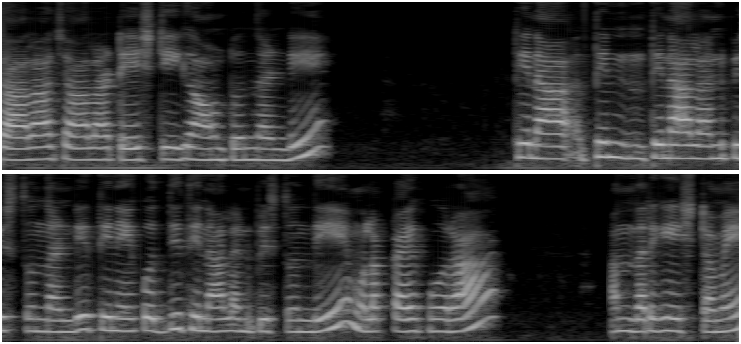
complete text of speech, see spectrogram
చాలా చాలా టేస్టీగా ఉంటుందండి. తినా తిన్ తినాలనిపిస్తుందండి. తినే కొద్దీ తినాలనిపిస్తుంది. ములక్కాయ కూర అందరికీ ఇష్టమే.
